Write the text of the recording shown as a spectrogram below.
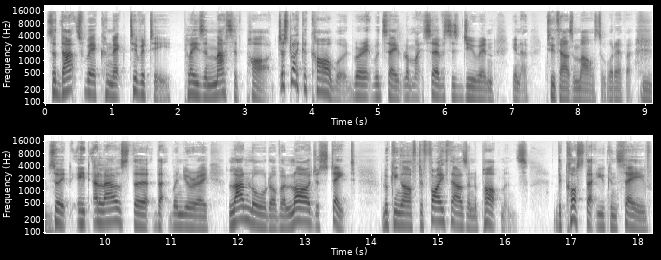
So that's where connectivity plays a massive part, just like a car would, where it would say, look, my service is due in, you know, 2,000 miles or whatever. Mm. So it, it allows the that when you're a landlord of a large estate looking after 5,000 apartments, the cost that you can save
